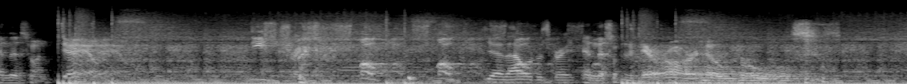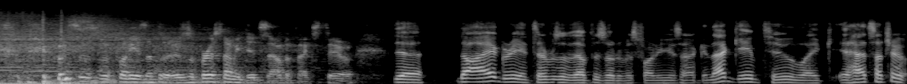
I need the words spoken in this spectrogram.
And this one. Damn! These tricks are smoke. smoking. Yeah, that one was great. And this one. There are no rules. this is the funniest episode. It was the first time we did sound effects too. Yeah. No, I agree. In terms of the episode, it was funny as heck. And that game too, like it had such a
